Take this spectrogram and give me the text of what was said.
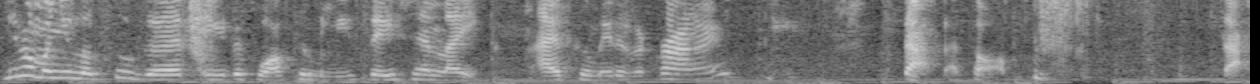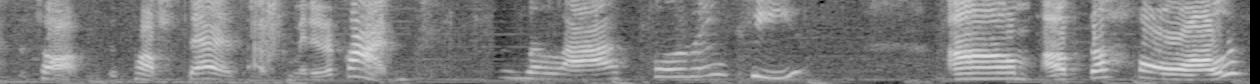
You know when you look too good and you just walk to the police station like I've committed a crime? That's that top. That's the top. The top says I've committed a crime. This is the last clothing piece um, of the haul.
